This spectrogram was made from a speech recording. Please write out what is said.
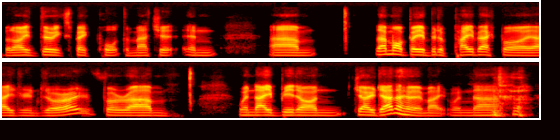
but I do expect Port to match it. And um, that might be a bit of payback by Adrian Dodoro for um, when they bid on Joe Daniher, mate. When uh,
